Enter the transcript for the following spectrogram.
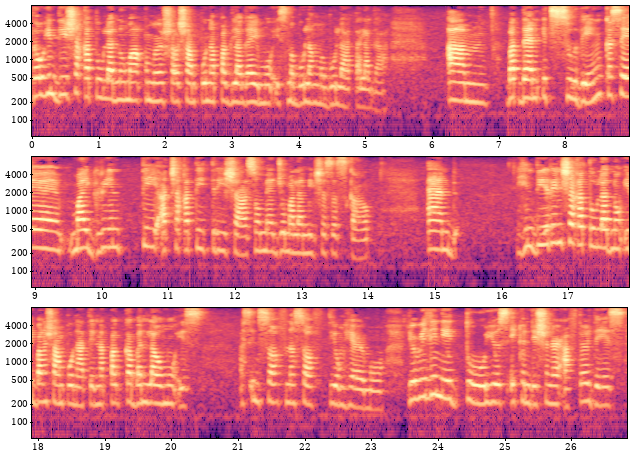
though hindi siya katulad ng mga commercial shampoo na paglagay mo is mabulang-mabula talaga. Um, but then, it's soothing kasi may green tea at saka tea tree siya, so medyo malamig siya sa scalp. And, hindi rin siya katulad ng ibang shampoo natin na pagkabanlaw mo is as in soft na soft yung hair mo. You really need to use a conditioner after this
